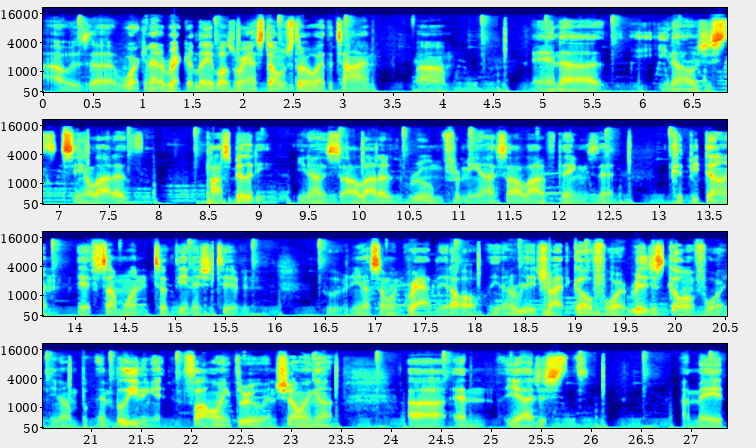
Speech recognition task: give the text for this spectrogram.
I was uh, working at a record label. I was working at Stones Throw at the time, um, and uh, you know, I was just seeing a lot of possibility. You know, I saw a lot of room for me. I saw a lot of things that could be done if someone took the initiative and who, you know, someone grabbed it all, you know, really tried to go for it, really just going for it, you know, and believing it and following through and showing up. Uh, and yeah, I just, I made,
